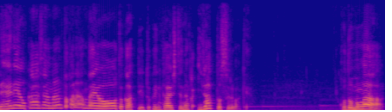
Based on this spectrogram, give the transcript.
ねえねえお母さんなんとかなんだよとかっていう時に対してなんかイラッとするわけ。子供が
